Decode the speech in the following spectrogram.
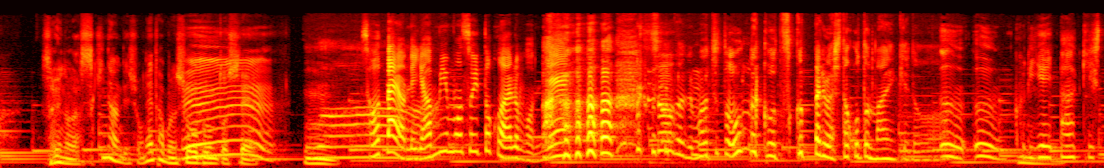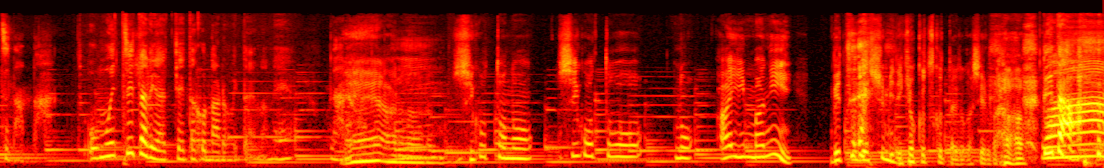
うん。そういうのが好きなんでしょうね多分将軍として。そうだよね。闇もそういうとこあるもんね。そうだね。まあちょっと音楽を作ったりはしたことないけど、うんうん。クリエイター気質なんだ。思いついたらやっちゃいたくなるみたいなね。なるほどね。あるある。仕事の仕事の合間に別で趣味で曲作ったりとかしてるから。出た。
